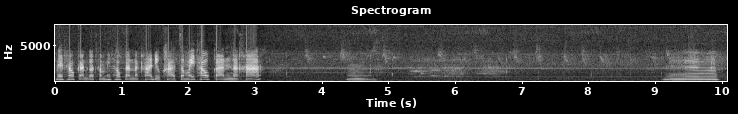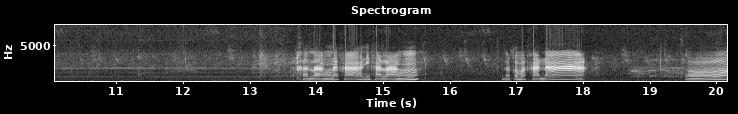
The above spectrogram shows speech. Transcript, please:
ไม่เท่ากันก็ทำให้เท่ากันนะคะ เดี๋ยวขาจะไม่เท่ากันนะคะ อืมหนึ่ง ขาหลังนะคะอันนี้ขาหลัง แล้วก็มาขาหน้าสอง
